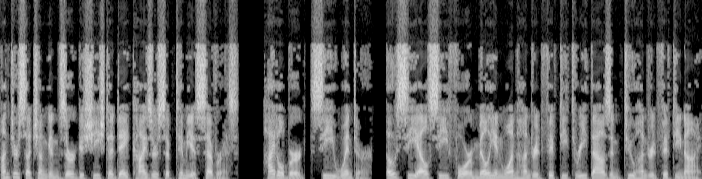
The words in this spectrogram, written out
Untersuchungen zur Geschichte des Kaisers Septimius Severus. Heidelberg, C. Winter. OCLC 4153259.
